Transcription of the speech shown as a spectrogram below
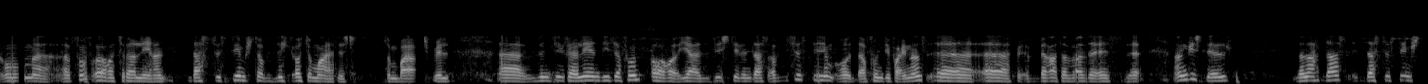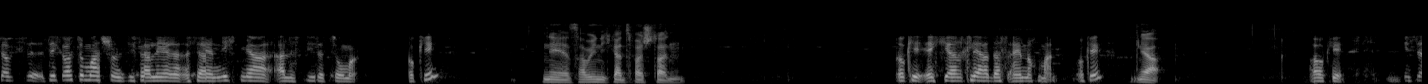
um äh, 5 Euro zu verlieren, das System stoppt sich automatisch. Zum Beispiel, äh, wenn Sie verlieren diese 5 Euro, ja, Sie stellen das auf das System oder von die Finanzberater äh, Berater wurde es äh, angestellt. Danach das, das System stoppt sich automatisch und Sie verlieren, verlieren nicht mehr alles diese Summe. Okay? Nee, das habe ich nicht ganz verstanden. Okay, ich erkläre das ein nochmal. Okay? Ja, Okay. Diese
